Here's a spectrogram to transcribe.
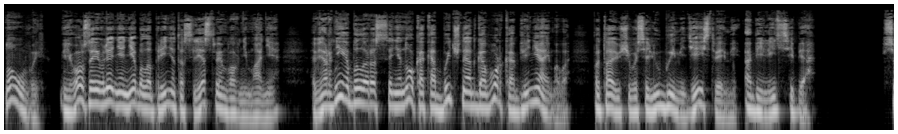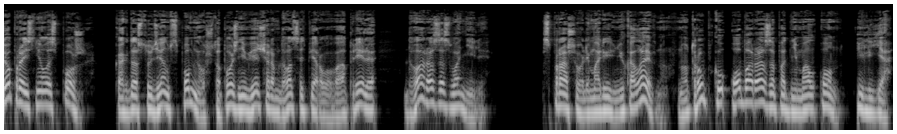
Но, увы, его заявление не было принято следствием во внимание. Вернее, было расценено как обычная отговорка обвиняемого, пытающегося любыми действиями обелить себя. Все прояснилось позже, когда студент вспомнил, что поздним вечером 21 апреля два раза звонили. Спрашивали Марию Николаевну, но трубку оба раза поднимал он, Илья.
